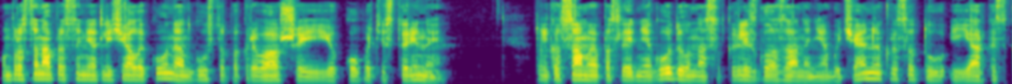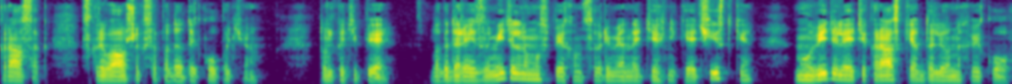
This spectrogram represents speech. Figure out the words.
Он просто-напросто не отличал иконы от густо покрывавшей ее копоти старины. Только в самые последние годы у нас открылись глаза на необычайную красоту и яркость красок, скрывавшихся под этой копотью. Только теперь, благодаря изумительным успехам современной техники очистки, мы увидели эти краски отдаленных веков,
